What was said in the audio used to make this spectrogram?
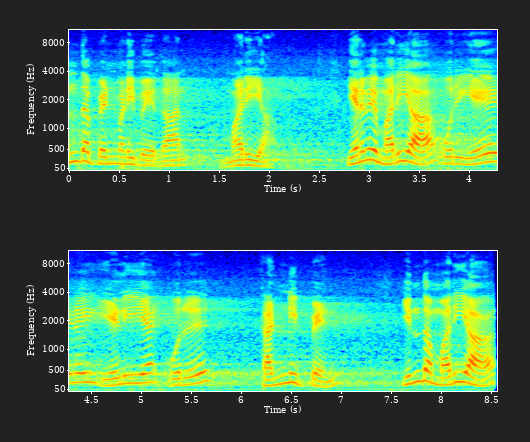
அந்த பெண்மணி பெயர்தான் மரியா. எனவே மரியா ஒரு ஏழை எளிய ஒரு கன்னிப்பெண் இந்த மரியா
